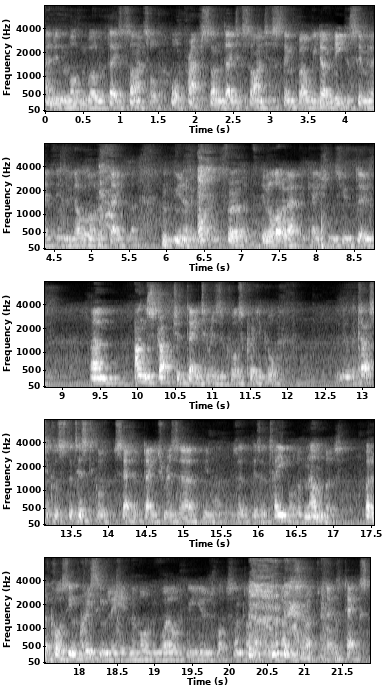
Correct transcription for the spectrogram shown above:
and in the modern world of data science. Or, or perhaps some data scientists think, well, we don't need to simulate things, we've got a lot of data. you know, for, in a lot of applications you do. Um, unstructured data is, of course, critical. The classical statistical set of data is a, you know, is a, is a table of numbers. But of course, increasingly in the modern world, we use what sometimes called unstructured data, text,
